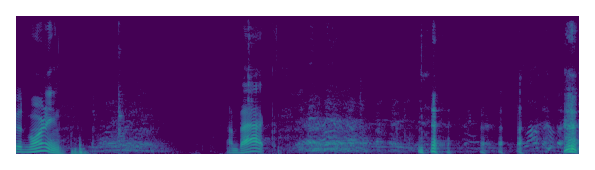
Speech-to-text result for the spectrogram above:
good morning. I'm back. and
